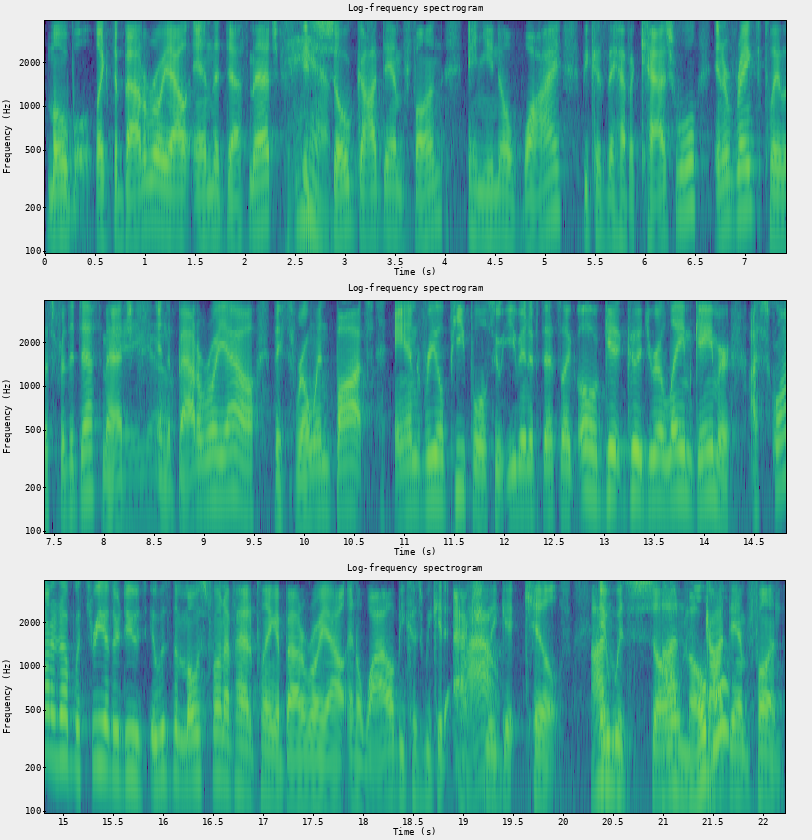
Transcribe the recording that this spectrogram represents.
mobile. Like the battle royale and the deathmatch Damn. is so goddamn fun. And you know why? Because they have a casual and a ranked playlist for the deathmatch. And the battle royale, they throw in bots and real people. So even if that's like, oh, get good, you're a lame gamer. I squatted up with three other dudes. It was the most fun I've had playing a battle royale in a while because we could actually Wow. get kills. On- it was so goddamn fun.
